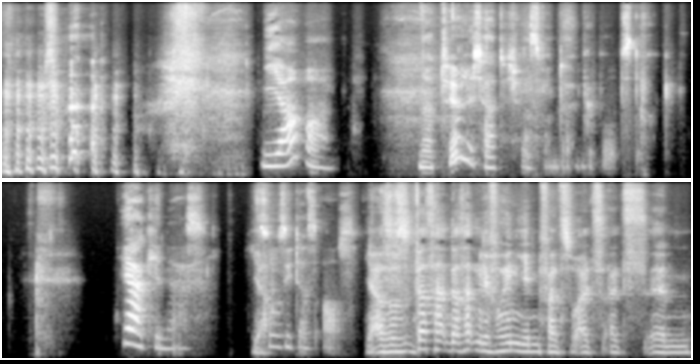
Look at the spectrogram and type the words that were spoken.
Ja, natürlich hatte ich was von deinem Geburtstag. Ja, Kinders. Ja. So sieht das aus. Ja, also das, hat- das hatten wir vorhin jedenfalls so als, als, ähm,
